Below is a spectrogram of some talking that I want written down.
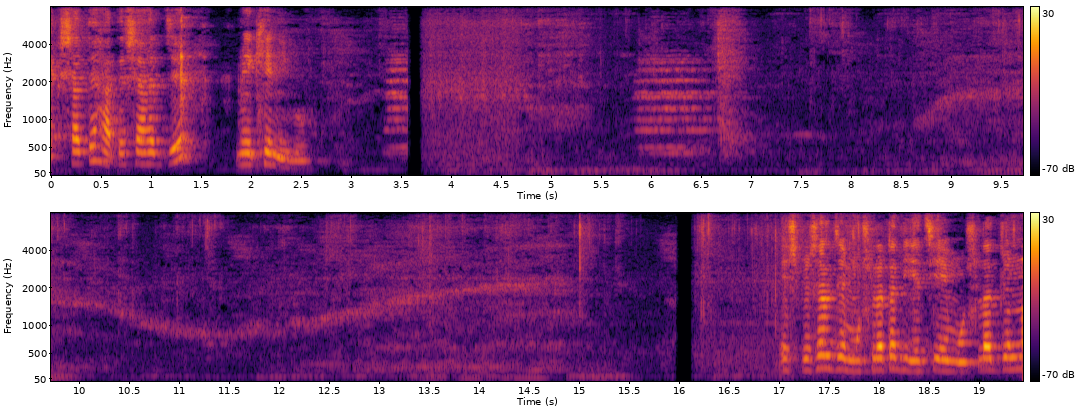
একসাথে হাতের সাহায্যে মেখে নিব। স্পেশাল যে মশলাটা দিয়েছি, এই মশলার জন্য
